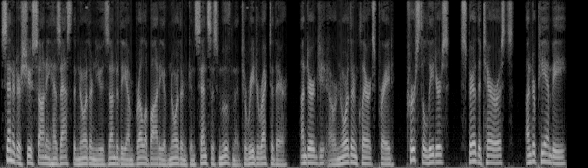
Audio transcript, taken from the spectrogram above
Senator Shehu Sani has asked the Northern Youths under the umbrella body of Northern Consensus Movement to redirect to their, under or Northern clerics prayed, curse the leaders, spare the terrorists, under PMB,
